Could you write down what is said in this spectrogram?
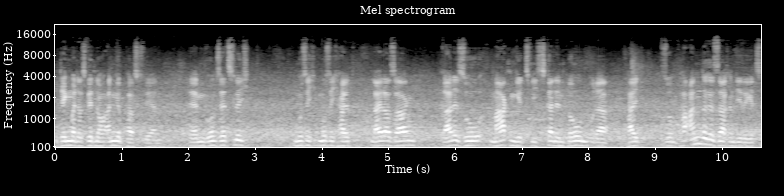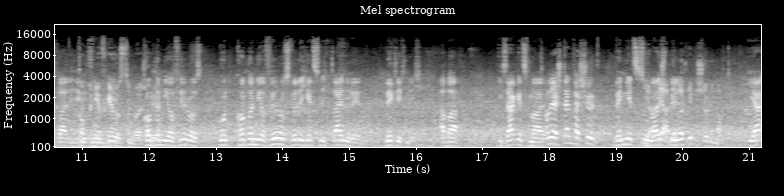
ich denke mal, das wird noch angepasst werden. Ähm, grundsätzlich muss ich, muss ich halt leider sagen, gerade so Marken jetzt wie Skull and Bone oder halt so ein paar andere Sachen, die wir jetzt gerade hier Company of Heroes haben. zum Beispiel. Company of Heroes. Gut, Company of Heroes will ich jetzt nicht kleinreden. Wirklich nicht. Aber ich sag jetzt mal, Aber der Stand war schön. Wenn jetzt zum Ja, ja, der Beispiel, wirklich schön gemacht. ja,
